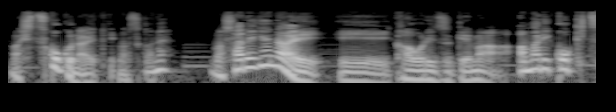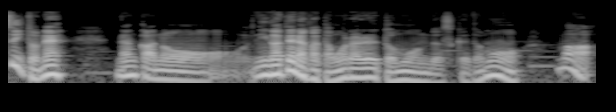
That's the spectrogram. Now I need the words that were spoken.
まあ、しつこくないと言いますかね。まあ、さりげない香り付け。まあ、あまりこうきついとね、なんかあの、苦手な方もおられると思うんですけども、ま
